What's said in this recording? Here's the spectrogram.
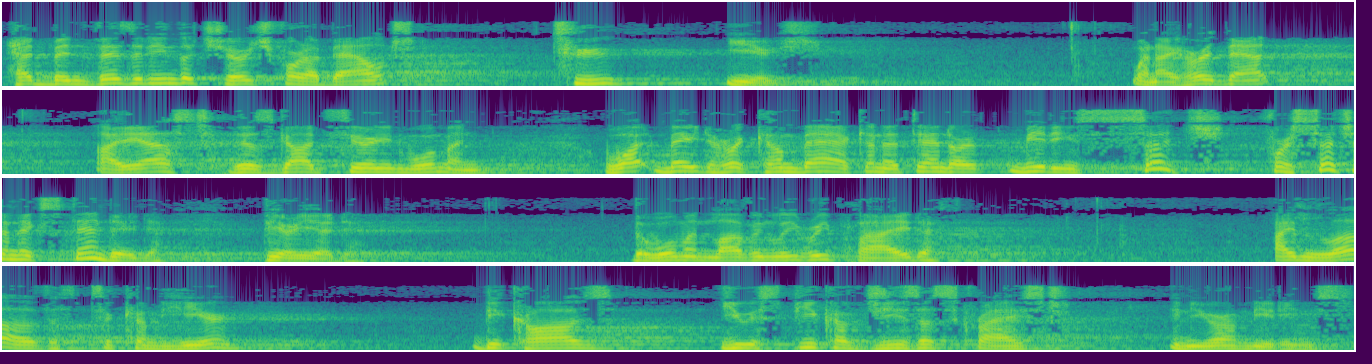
had been visiting the church for about two years. When I heard that, I asked this God fearing woman what made her come back and attend our meetings such, for such an extended period. The woman lovingly replied, I love to come here because you speak of Jesus Christ in your meetings.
